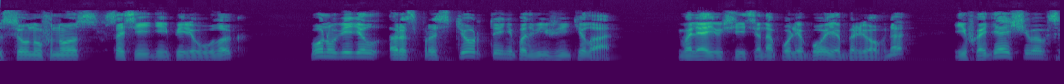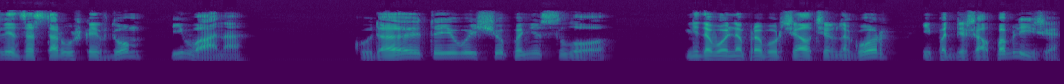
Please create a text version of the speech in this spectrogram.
Сунув нос в соседний переулок, он увидел распростертые неподвижные тела, валяющиеся на поле боя бревна и входящего вслед за старушкой в дом Ивана. Куда это его еще понесло? Недовольно пробурчал Черногор и подбежал поближе.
